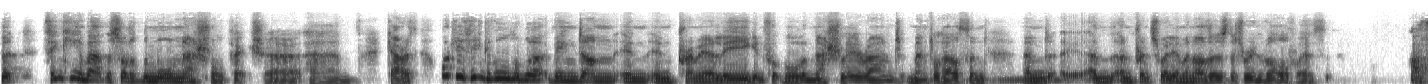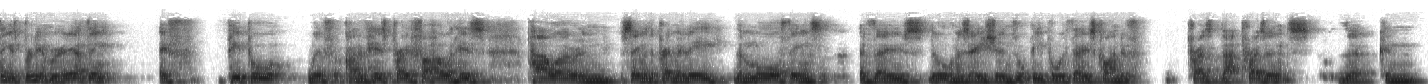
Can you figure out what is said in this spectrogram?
but thinking about the sort of the more national picture, um, Gareth, what do you think of all the work being done in, in Premier League, in football, and nationally around mental health, and and and, and Prince William and others that are involved with? I think it's brilliant. Really, I think if people with kind of his profile and his power, and same with the Premier League, the more things of those the organisations or people with those kind of pres- that presence that can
